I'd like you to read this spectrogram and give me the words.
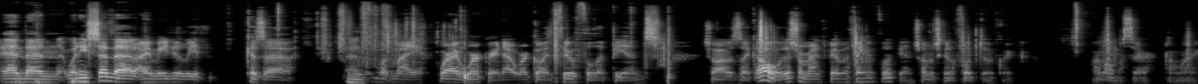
And then when he said that, I immediately, because uh, Hmm. what my where I work right now, we're going through Philippians. So I was like, oh, this reminds me of a thing in Philippians. So I'm just going to flip to it quick. I'm almost there. Don't worry.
